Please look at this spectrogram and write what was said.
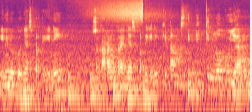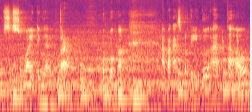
ini logonya seperti ini, sekarang trennya seperti ini, kita mesti bikin logo yang sesuai dengan tren? Apakah seperti itu atau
